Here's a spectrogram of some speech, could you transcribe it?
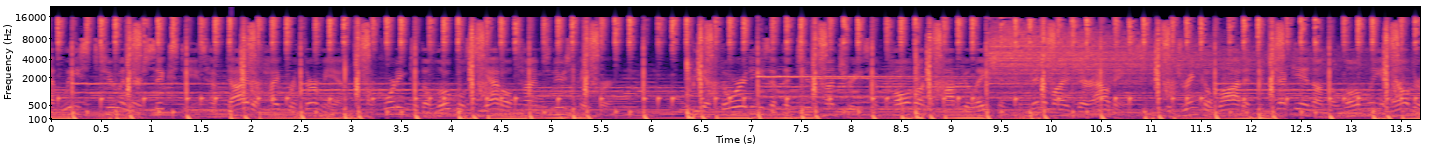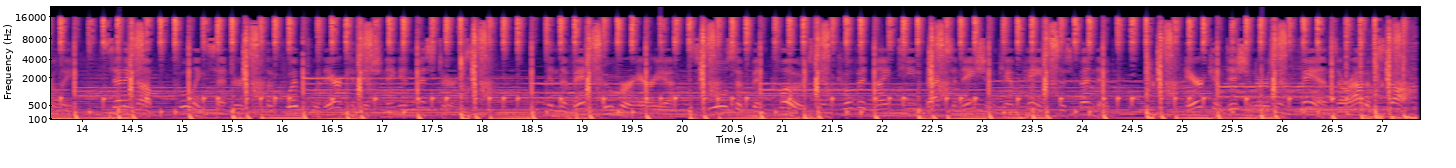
At least two in their 60s have died of hyperthermia, according to the local Seattle Times newspaper. The authorities of the two countries have called on the population to minimize their outbreak. conditioners and fans are out of stock.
